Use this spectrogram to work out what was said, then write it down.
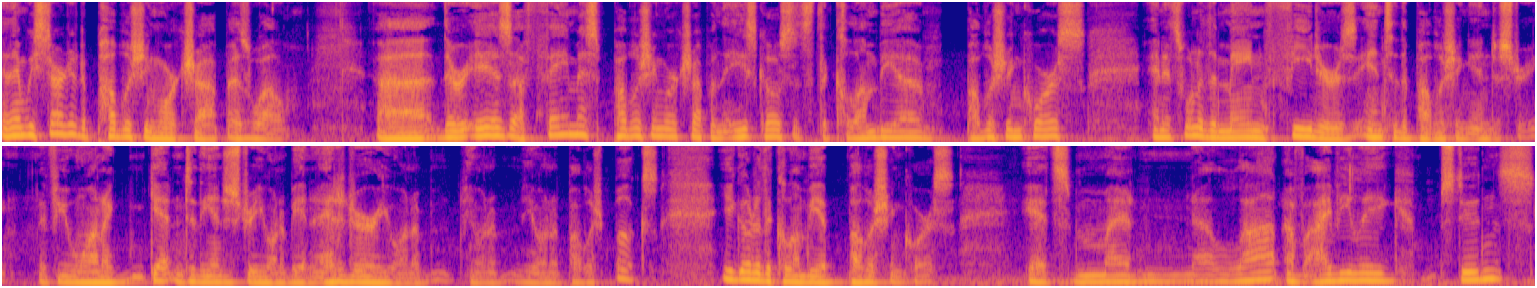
And then we started a publishing workshop as well. Uh, there is a famous publishing workshop on the East Coast. It's the Columbia Publishing Course, and it's one of the main feeders into the publishing industry. If you want to get into the industry, you want to be an editor, you want to you want to you want to publish books, you go to the Columbia Publishing Course. It's my, a lot of Ivy League students.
